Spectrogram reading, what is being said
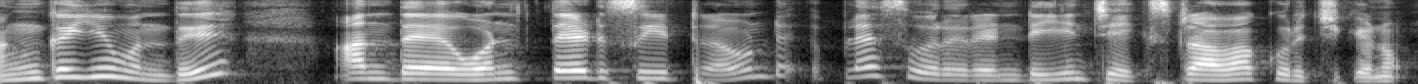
அங்கேயும் வந்து அந்த one third seat round plus ஒரு ரெண்டு இன்ச் எக்ஸ்ட்ராவாக குறிச்சிக்கணும்.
